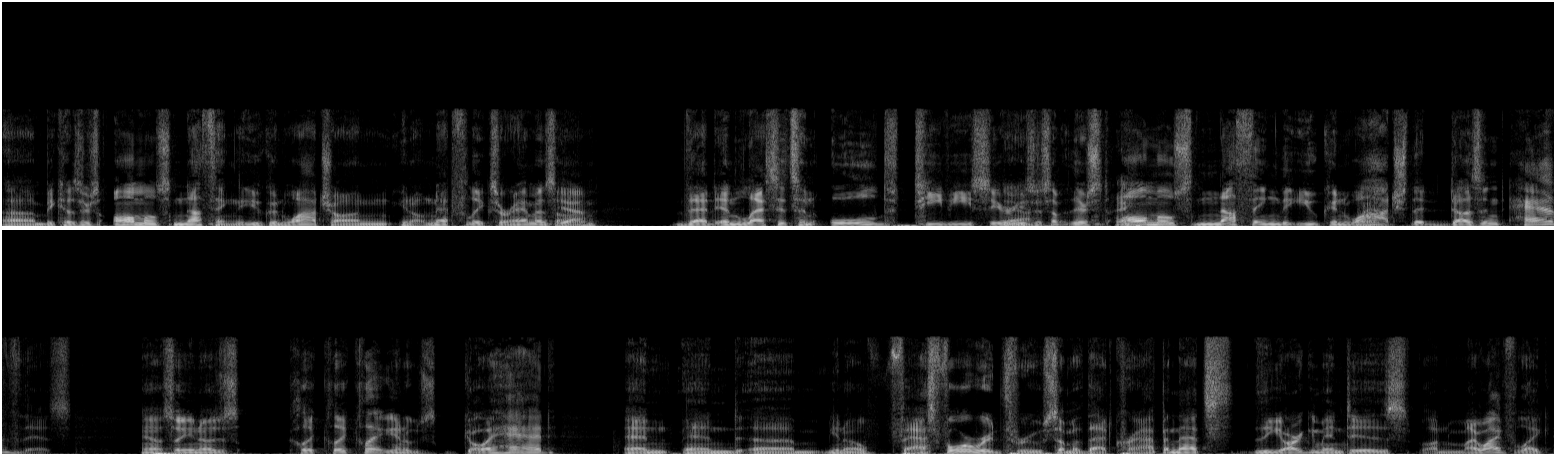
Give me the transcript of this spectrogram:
um, because there's almost nothing that you can watch on you know Netflix or Amazon Yeah. that unless it's an old TV series Yeah. or something, there's almost nothing that you can watch that doesn't have this. You know, so you know, just click, click, click. You know, just go ahead and and um, you know, fast forward through some of that crap. And that's the argument is on my wife like.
